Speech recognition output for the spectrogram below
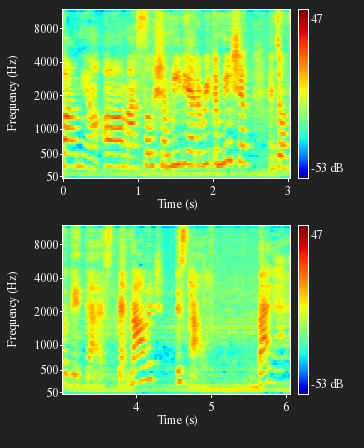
Follow me on all my social media at Misha. And don't forget guys that knowledge is power. Bye guys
